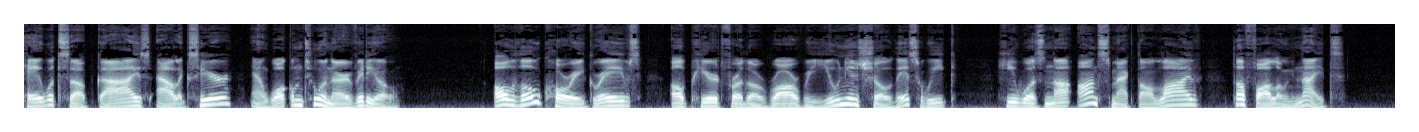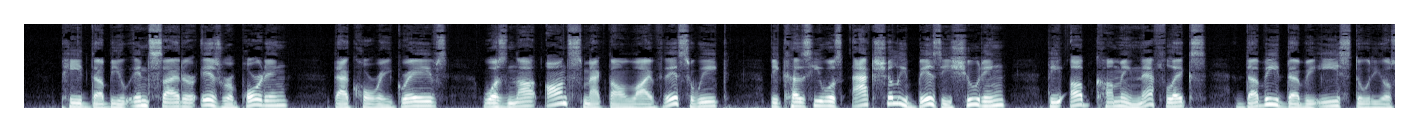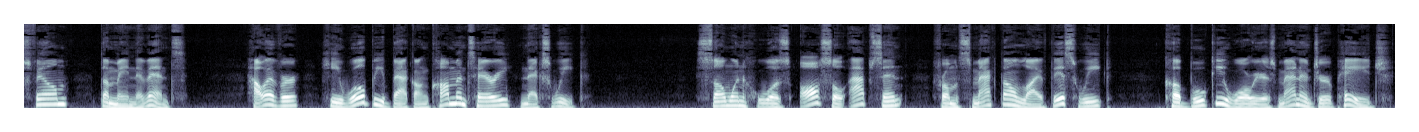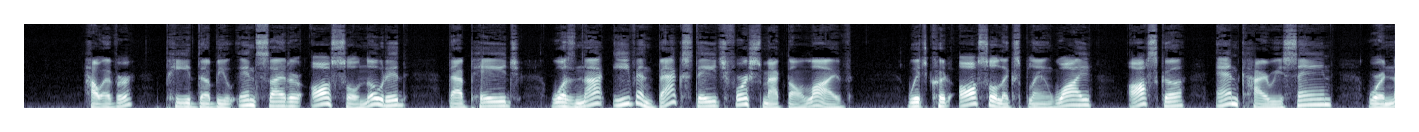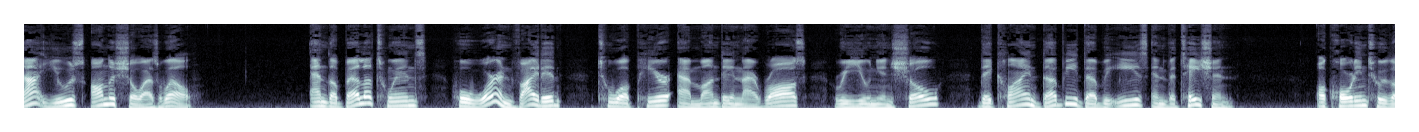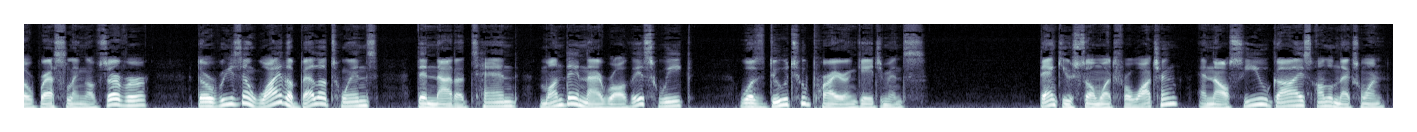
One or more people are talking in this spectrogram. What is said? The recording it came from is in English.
Hey, what's up guys? Alex here, and welcome to another video. Although Corey Graves appeared for the Raw reunion show this week, he was not on SmackDown Live the following night. PW Insider is reporting that Corey Graves was not on SmackDown Live this week because he was actually busy shooting the upcoming Netflix WWE Studios film, The Main Event. However, he will be back on commentary next week. Someone who was also absent from SmackDown Live this week, Kabuki Warriors manager Paige. However, PW Insider also noted that Paige was not even backstage for SmackDown Live, which could also explain why Asuka and Kairi Sane were not used on the show as well. And the Bella twins who were invited to appear at Monday Night Raw's reunion show declined WWE's invitation. According to the Wrestling Observer, the reason why the Bella twins did not attend Monday Night Raw this week was due to prior engagements. Thank you so much for watching, and I'll see you guys on the next one.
